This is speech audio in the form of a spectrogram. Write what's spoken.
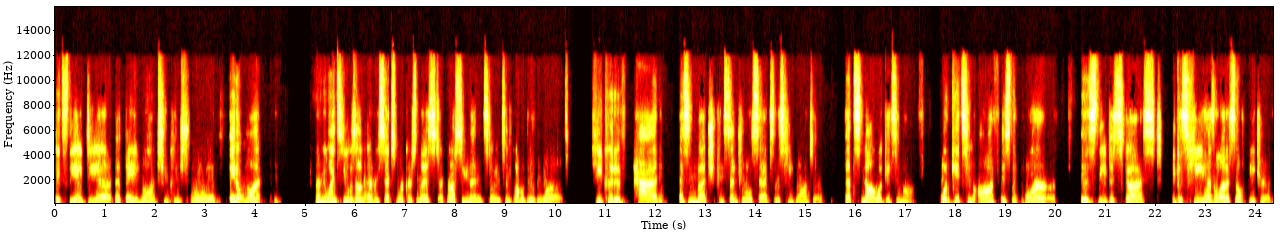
It's the idea that they want to control, they don't want Harvey Weinstein was on every sex worker's list across the United States and probably the world. He could have had as much consensual sex as he wanted. That's not what gets him off. What gets him off is the horror, is the disgust, because he has a lot of self hatred.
